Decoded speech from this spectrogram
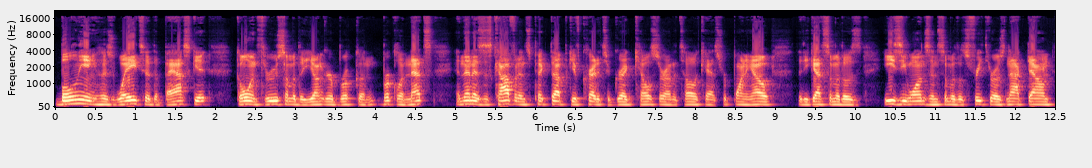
bullying his way to the basket, going through some of the younger Brooklyn Brooklyn Nets. And then as his confidence picked up, give credit to Greg Kelser on the telecast for pointing out that he got some of those easy ones and some of those free throws knocked down.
